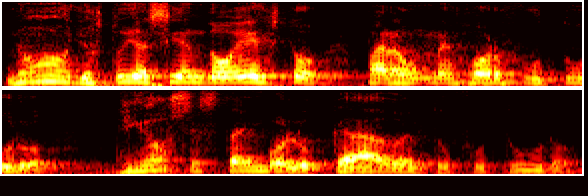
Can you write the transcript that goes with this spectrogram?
no, yo estoy haciendo esto para un mejor futuro. Dios está involucrado en tu futuro.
